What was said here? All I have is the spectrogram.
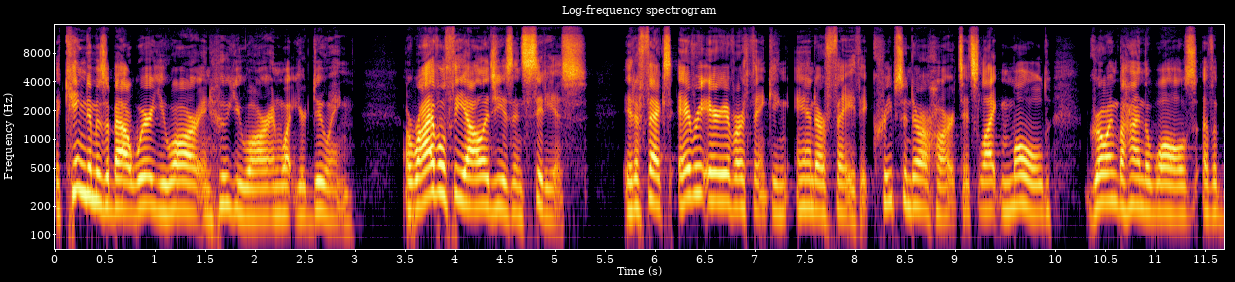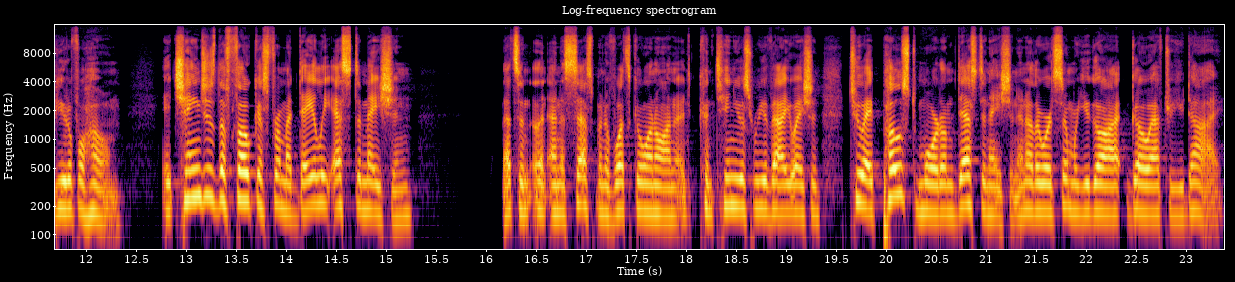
The kingdom is about where you are and who you are and what you're doing. Arrival theology is insidious. It affects every area of our thinking and our faith. It creeps into our hearts. It's like mold growing behind the walls of a beautiful home. It changes the focus from a daily estimation, that's an, an assessment of what's going on, a continuous reevaluation, to a post mortem destination. In other words, somewhere you go, uh, go after you die.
